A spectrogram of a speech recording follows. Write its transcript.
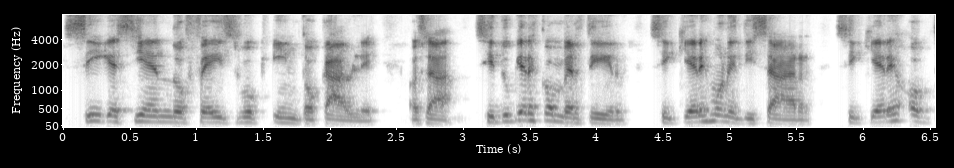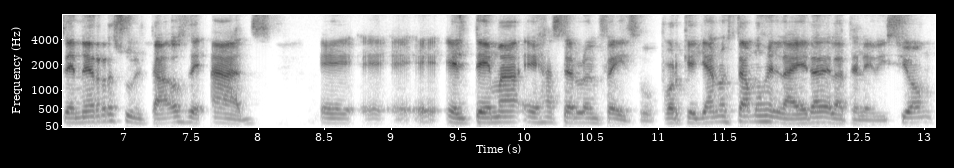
sigue siendo Facebook intocable. O sea, si tú quieres convertir, si quieres monetizar, si quieres obtener resultados de ads, eh, eh, eh, el tema es hacerlo en Facebook, porque ya no estamos en la era de la televisión.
